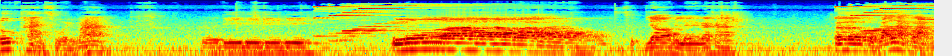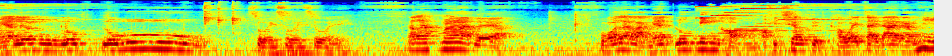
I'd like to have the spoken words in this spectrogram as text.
รูปถ่ายสวยมากเออดีดีดีดีว้าวสุดยอดไปเลยนะฮะเออผมว่าหลังๆเนี่ยเรื่องรูปรูปสวยสวยสวย น่ารักมากเลยอะ ผมว่าหลังๆเนี่ยรูปนิ่งของ Official คือเขาไว้ใจได้นะหื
